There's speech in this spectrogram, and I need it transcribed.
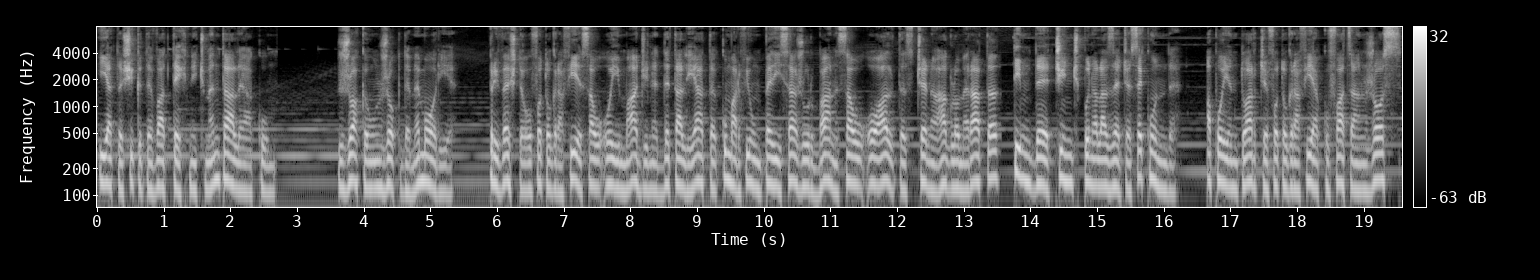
Iată și câteva tehnici mentale acum. Joacă un joc de memorie. Privește o fotografie sau o imagine detaliată, cum ar fi un peisaj urban sau o altă scenă aglomerată, timp de 5 până la 10 secunde. Apoi întoarce fotografia cu fața în jos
